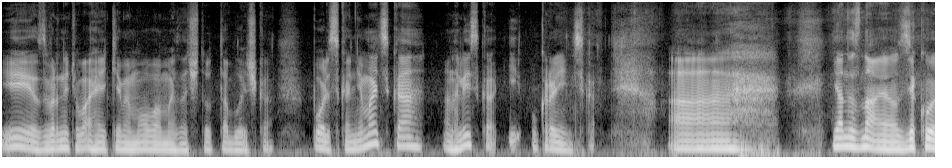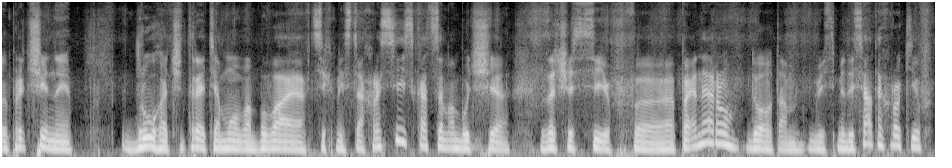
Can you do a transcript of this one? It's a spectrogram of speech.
І зверніть увагу, якими мовами значить, тут табличка: польська, німецька, англійська і українська. А, я не знаю, з якої причини друга чи третя мова буває в цих місцях російська. Це, мабуть, ще за часів е, ПНРу до там 80-х років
